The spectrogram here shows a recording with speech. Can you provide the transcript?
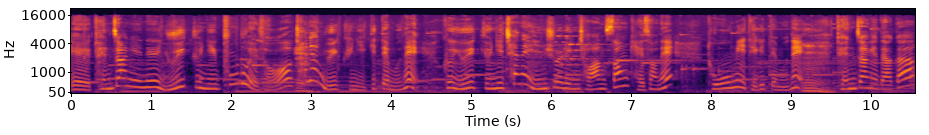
예, 된장에는 유익균이 풍부해서 천연 유익균이 있기 때문에 그 유익균이 체내 인슐린 저항성 개선에 도움이 되기 때문에 된장에다가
